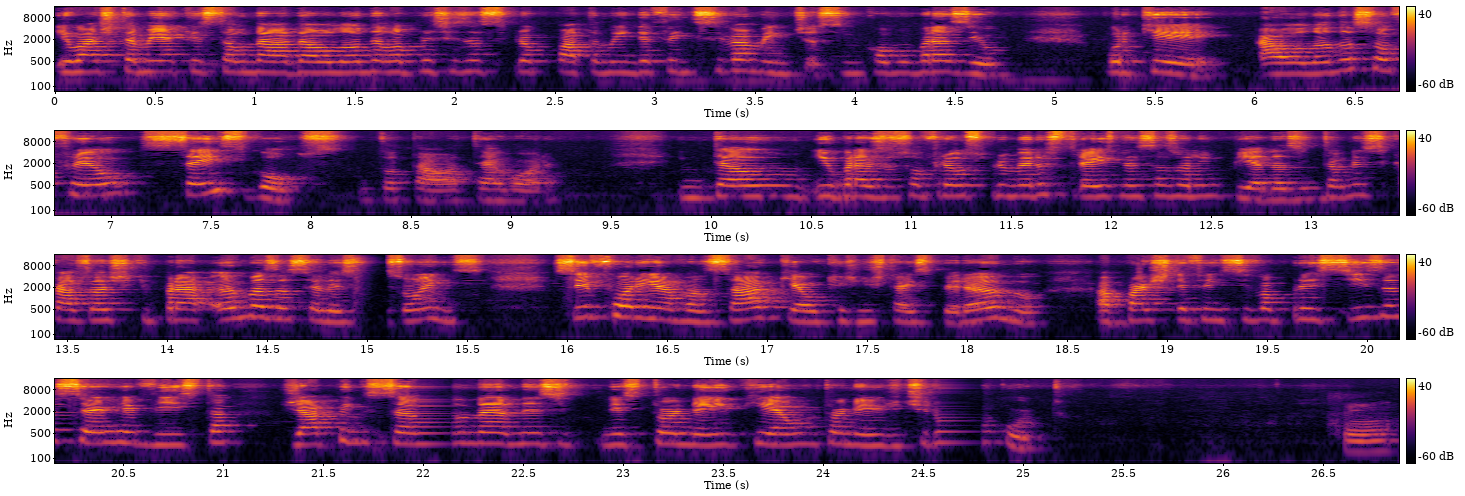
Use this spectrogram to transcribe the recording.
E eu acho também a questão da, da Holanda, ela precisa se preocupar também defensivamente, assim como o Brasil. Porque a Holanda sofreu seis gols no total até agora. Então, e o Brasil sofreu os primeiros três nessas Olimpíadas. Então, nesse caso, acho que para ambas as seleções, se forem avançar, que é o que a gente está esperando, a parte defensiva precisa ser revista, já pensando né, nesse, nesse torneio que é um torneio de tiro curto. Sim.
